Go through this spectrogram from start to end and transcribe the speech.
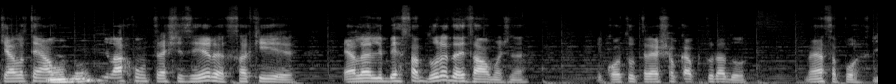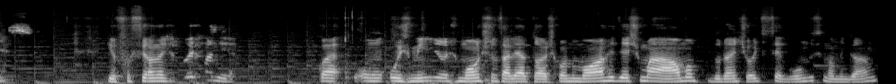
Que ela tem algo Uhum. similar com o Trashzeira, só que ela é a libertadora das almas, né? Enquanto o Trash é o capturador. Né, essa porra? Isso. E funciona de duas maneiras. Um- os minions monstros aleatórios, quando morrem, deixam uma alma durante 8 segundos, se não me engano.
